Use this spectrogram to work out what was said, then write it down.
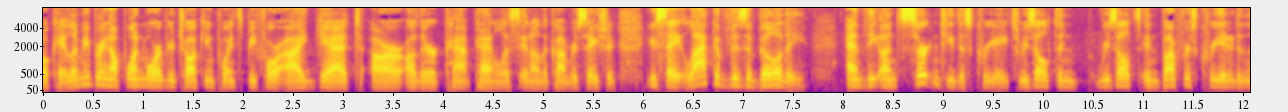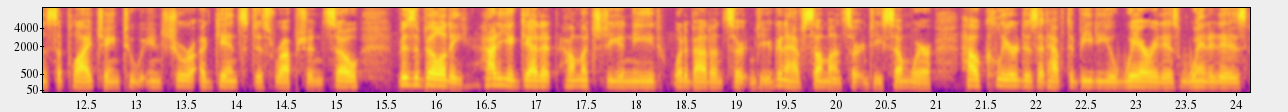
Okay, let me bring up one more of your talking points before I get our other panelists in on the conversation. You say lack of visibility and the uncertainty this creates result in, results in buffers created in the supply chain to ensure against disruption. So visibility, how do you get it? How much do you need? What about uncertainty? You're going to have some uncertainty somewhere. How clear does it have to be to you where it is, when it is,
